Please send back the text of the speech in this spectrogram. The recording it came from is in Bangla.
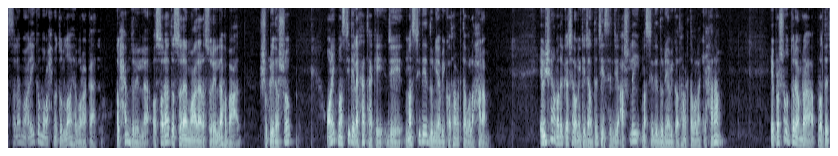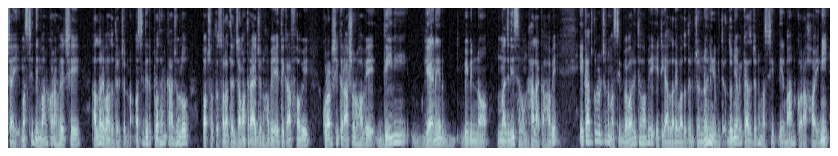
আসসালামু আলাইকুম রহমতুল্লাহ বরাকাত আলহামদুলিল্লাহ। ওসলাত আসসালামু আলা রসুলিল্লাহ বাদ। সুপ্রিয় দর্শক, অনেক মসজিদে লেখা থাকে যে মসজিদে দুনিয়াবি কথাবার্তা বলা হারাম। এ বিষয়ে আমাদের কাছে অনেকে জানতে চেয়েছেন যে আসলেই মসজিদে দুনিয়াবি কথাবার্তা বলা কি হারাম? এই প্রশ্ন উত্তরে আমরা বলতে চাই, মসজিদ নির্মাণ করা হয়েছে আল্লাহর ইবাদতের জন্য। মসজিদের প্রধান কাজ হলো পঁচাত্তর সালাতের জামাতের আয়োজন হবে, এতেকাফ হবে, কোরআন শিক্ষার আসর হবে, দিনই জ্ঞানের বিভিন্ন মাজলিস এবং হালাকা হবে। এই কাজগুলোর জন্য মসজিদ ব্যবহৃত হবে। এটি আল্লাহর ইবাদতের জন্যই নির্মিত। দুনিয়াবী কাজের জন্য মসজিদ নির্মাণ করা হয়নি।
